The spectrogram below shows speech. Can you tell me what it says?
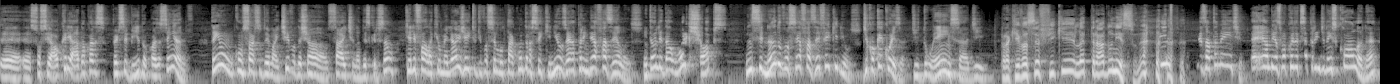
é, é, social criado, há quase, percebido há quase 100 anos. Tem um consórcio do MIT, vou deixar o site na descrição, que ele fala que o melhor jeito de você lutar contra as fake news é aprender a fazê-las. Então ele dá workshops ensinando você a fazer fake news. De qualquer coisa. De doença, de. Para que você fique letrado nisso, né? Isso, exatamente. É a mesma coisa que você aprende na escola, né?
